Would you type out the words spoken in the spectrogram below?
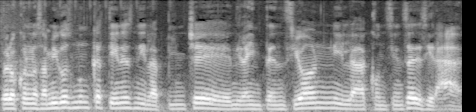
Pero con los amigos nunca tienes ni la pinche, ni la intención, ni la conciencia de decir, ah,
